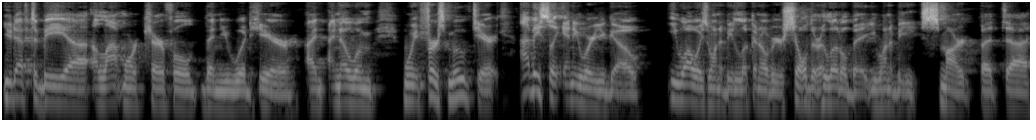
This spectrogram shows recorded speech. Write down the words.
you'd have to be uh, a lot more careful than you would here. I, I know when, when we first moved here, obviously anywhere you go, you always want to be looking over your shoulder a little bit. You want to be smart. But uh,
